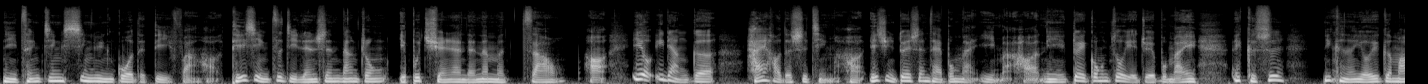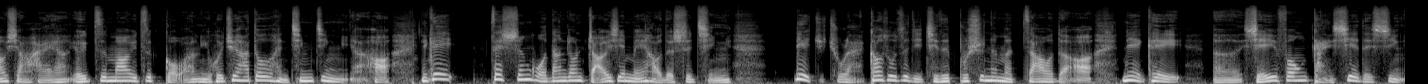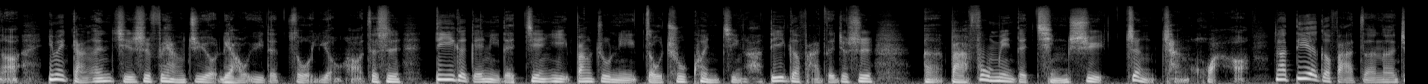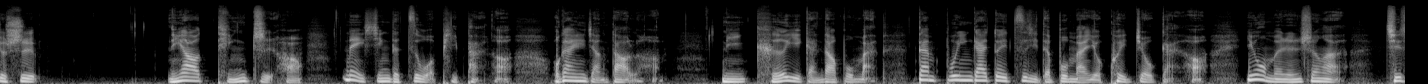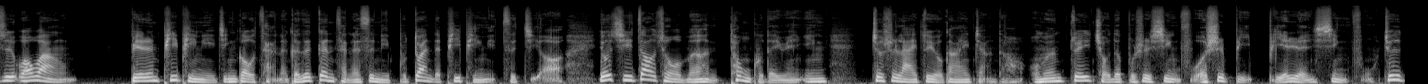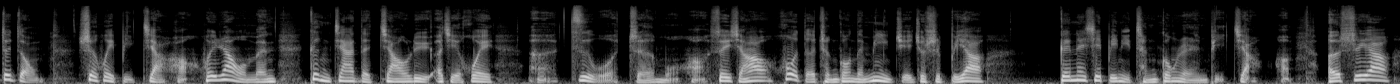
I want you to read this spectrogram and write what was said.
你曾经幸运过的地方，哈，提醒自己人生当中也不全然的那么糟，哈，也有一两个还好的事情嘛，哈，也许你对身材不满意嘛，哈，你对工作也觉得不满意，哎，可是你可能有一个猫小孩啊，有一只猫，一只狗啊，你回去它都很亲近你啊，哈，你可以在生活当中找一些美好的事情。列举出来，告诉自己其实不是那么糟的啊！你也可以呃写一封感谢的信啊，因为感恩其实是非常具有疗愈的作用哈。这是第一个给你的建议，帮助你走出困境啊。第一个法则就是呃把负面的情绪正常化啊。那第二个法则呢，就是你要停止哈内心的自我批判啊。我刚才已经讲到了哈。你可以感到不满，但不应该对自己的不满有愧疚感哈，因为我们人生啊，其实往往别人批评你已经够惨了，可是更惨的是你不断的批评你自己啊，尤其造成我们很痛苦的原因，就是来自于我刚才讲的哈，我们追求的不是幸福，而是比别人幸福，就是这种社会比较哈，会让我们更加的焦虑，而且会。呃，自我折磨哈，所以想要获得成功的秘诀就是不要跟那些比你成功的人比较哈，而是要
